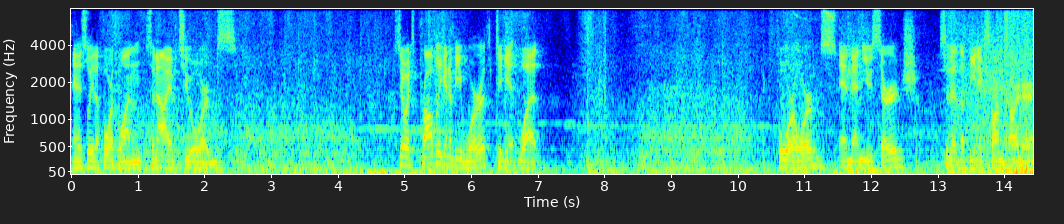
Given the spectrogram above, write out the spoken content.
And this will be the fourth one. So now I have two orbs. So it's probably going to be worth to get what? Like four orbs and then use Surge so that the Phoenix farms harder.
